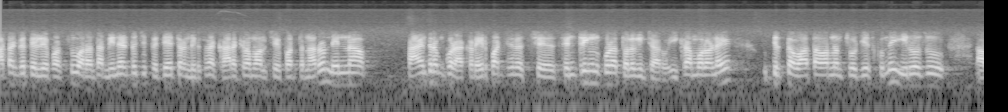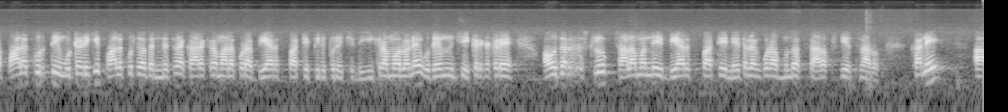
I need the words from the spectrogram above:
ఆటంకం తెలియపరుస్తూ వారంతా నిన్నటి నుంచి పెద్ద ఎత్తున నిరసన కార్యక్రమాలు చేపడుతున్నారు. నిన్న సాయంత్రం కూడా అక్కడ ఏర్పాటు చేసిన సెంటరింగ్ కూడా తొలగించారు. ఈ క్రమంలోనే ఉద్రిక్త వాతావరణం చోటు చేసుకుంది. ఈ రోజు ఆ పాలకుర్తి ముట్టడికి పాలకుర్తి వద్ద నిరసన కార్యక్రమాలకు కూడా బీఆర్ఎస్ పార్టీ పిలుపునిచ్చింది. ఈ క్రమంలోనే ఉదయం నుంచి ఎక్కడికక్కడే హౌస్ అరెస్టులు చాలా మంది బీఆర్ఎస్ పార్టీ నేతలను కూడా ముందస్తు అరెస్ట్ చేస్తున్నారు. కానీ ఆ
